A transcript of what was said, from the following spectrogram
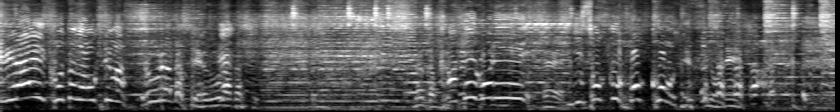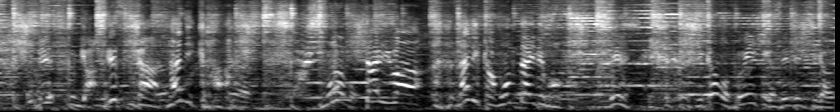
えらいことが起きてます。ローラーダッシュだよローラーダッシュなんかカテゴリえー二足歩行ですよね。ですがですが何か問題は何か問題でも。ね。しかも雰囲気が全然違う。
